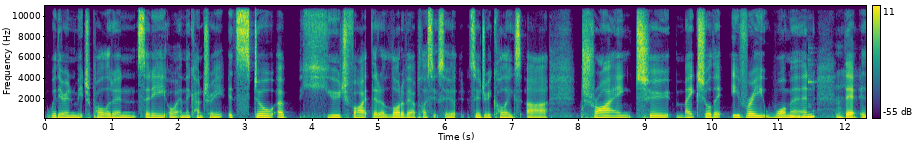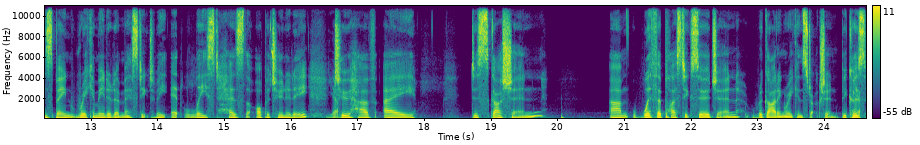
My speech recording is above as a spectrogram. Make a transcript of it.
whether in metropolitan city or in the country. It's still a huge fight that a lot of our plastic sur- surgery colleagues are trying to make sure that every woman that has been recommended a mastectomy at least has the opportunity Yeah. to have a discussion um, with a plastic surgeon regarding reconstruction because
